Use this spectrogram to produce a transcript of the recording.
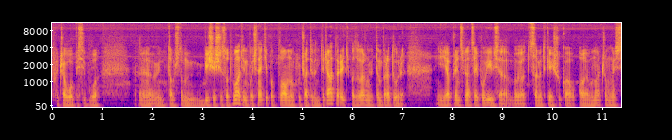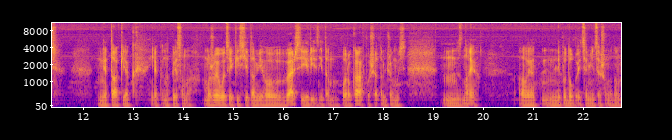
Хоча в описі було е, він там що там більше 600 Вт, він почне типу, плавно включати вентилятори, типу, залежно від температури. І я, в принципі, на це й повівся, бо от саме таке й шукав, але воно чомусь не так, як, як написано. Можливо, це якісь там його версії різні, там по роках, по ще там чомусь. Не знаю. Але не подобається мені це, що воно там.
